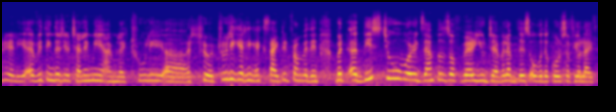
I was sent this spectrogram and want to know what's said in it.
really everything that you're telling me i'm like truly uh, truly getting excited from within but uh, these two were examples of where you developed this over the course of your life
